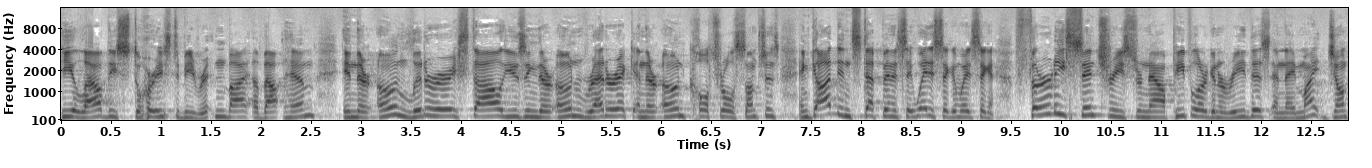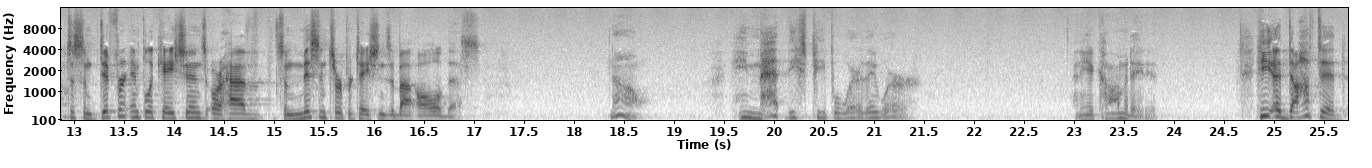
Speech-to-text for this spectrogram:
He allowed these stories to be written by, about him in their own literary style, using their own rhetoric and their own cultural assumptions. And God didn't step in and say, wait a second, wait a second. 30 centuries from now, people are going to read this and they might jump to some different implications or have some misinterpretations about all of this. No. He met these people where they were and he accommodated. He adopted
